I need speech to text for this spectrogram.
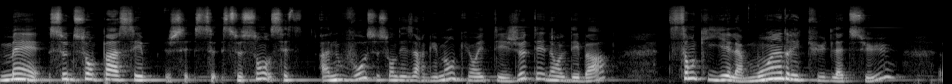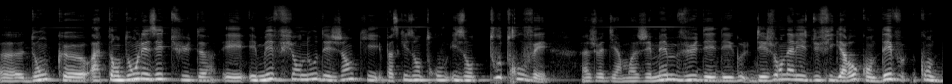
Mais ce ne sont pas ces. Ce sont, à nouveau, ce sont des arguments qui ont été jetés dans le débat sans qu'il y ait la moindre étude là-dessus. Euh, donc, euh, attendons les études et, méfions-nous des gens qui, parce qu'ils ont, ils ont tout trouvé. Hein, je veux dire, moi, j'ai même vu des, journalistes du Figaro qui ont,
